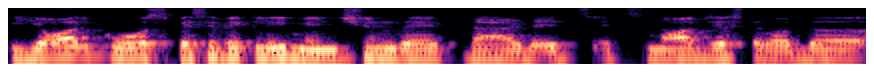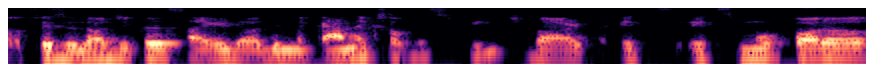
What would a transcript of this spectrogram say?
your course specifically mentions it that it's it's not just about the physiological side or the mechanics of the speech, but it's it's more for a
